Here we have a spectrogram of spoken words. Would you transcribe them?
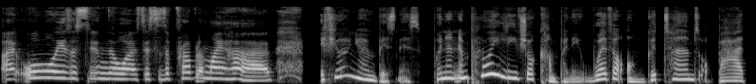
I always assume the worst. This is a problem I have. If you own your own business, when an employee leaves your company, whether on good terms or bad,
